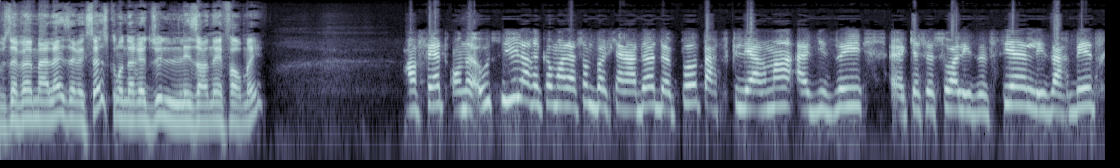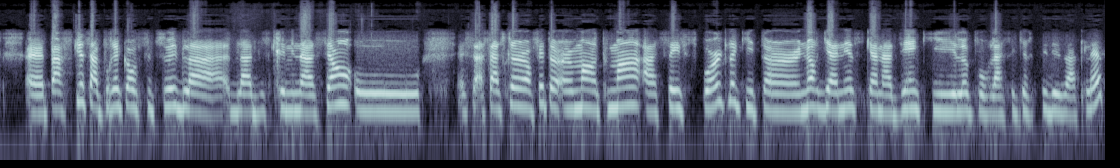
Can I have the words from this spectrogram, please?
vous avez un malaise avec ça? Est-ce qu'on aurait dû les en informer? En fait, on a aussi eu la recommandation de Box Canada de pas particulièrement aviser euh, que ce soit les officiels, les arbitres, euh, parce que ça pourrait constituer de la, de la discrimination ou ça, ça, serait en fait un, manquement à Safe Sport, là, qui est un organisme canadien qui est là pour la sécurité des athlètes.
